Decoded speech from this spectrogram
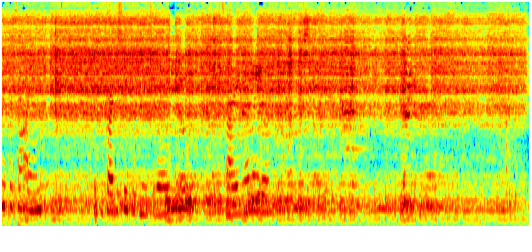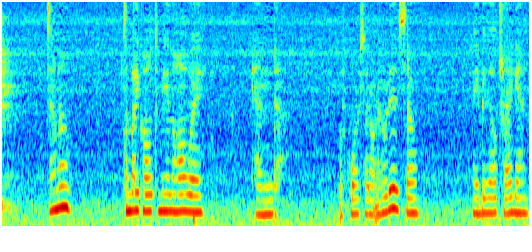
You for trying. If you tried to speak with me today, try again later. I don't know. Somebody called to me in the hallway, and of course, I don't know who it is, so maybe they'll try again.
